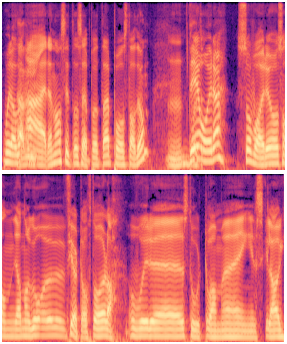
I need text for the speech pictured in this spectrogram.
hvor jeg hadde Ja, æren av å sitte og se på dette på stadion. Mm. Det året så var det jo sånn Jan Åge Fjørtoft-år, da, og hvor eh, stort det var med engelske lag.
